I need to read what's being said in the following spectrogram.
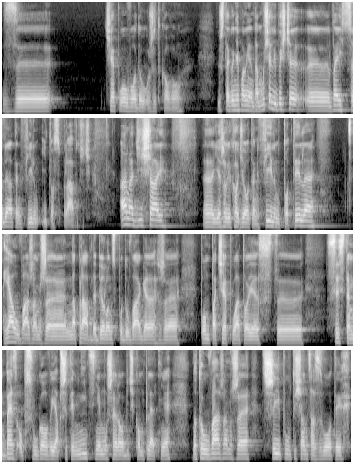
z ciepłą wodą użytkową. Już tego nie pamiętam. Musielibyście y, wejść sobie na ten film i to sprawdzić. A na dzisiaj, jeżeli chodzi o ten film, to tyle. Ja uważam, że naprawdę biorąc pod uwagę, że pompa ciepła to jest y, system bezobsługowy, ja przy tym nic nie muszę robić kompletnie, no to uważam, że 3,5 tysiąca złotych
